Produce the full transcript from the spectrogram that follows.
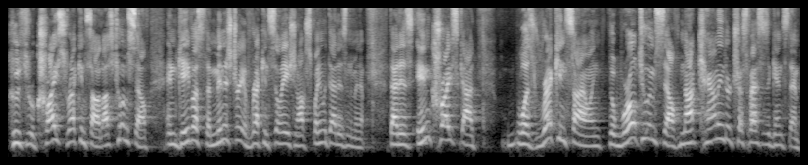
who through Christ reconciled us to himself and gave us the ministry of reconciliation. I'll explain what that is in a minute. That is, in Christ, God was reconciling the world to himself, not counting their trespasses against them,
